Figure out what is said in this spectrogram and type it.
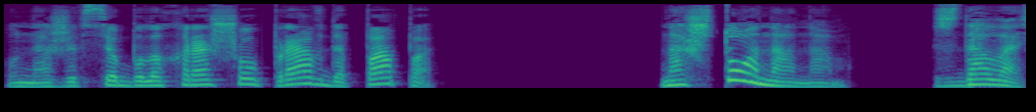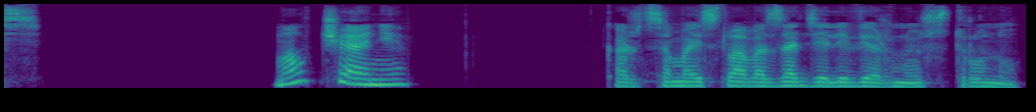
У нас же все было хорошо, правда, папа? На что она нам сдалась? Молчание. Кажется, мои слова задели верную струну.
